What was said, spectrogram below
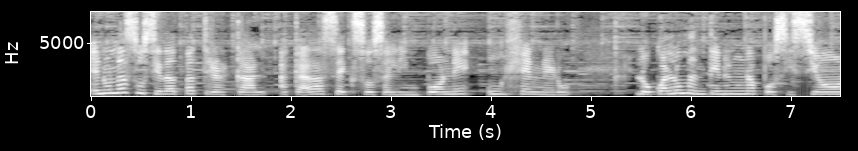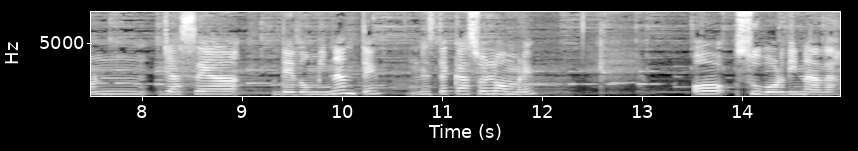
En una sociedad patriarcal, a cada sexo se le impone un género, lo cual lo mantiene en una posición ya sea de dominante, en este caso el hombre, o subordinada,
